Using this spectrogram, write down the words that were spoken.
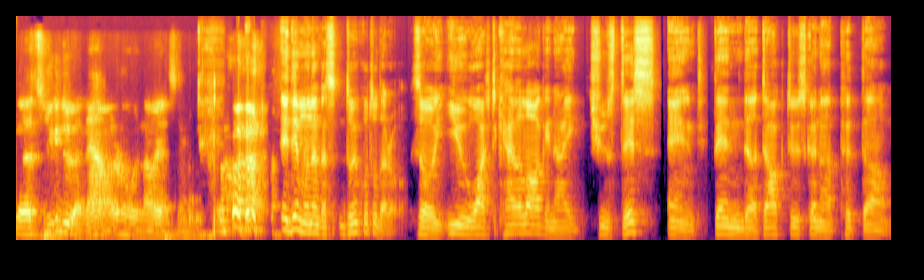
No, that's you can do that now. I don't know what now is. え、でもなんかどういうことだろう ?So you watch the catalog and I choose this and then the doctor's gonna put the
